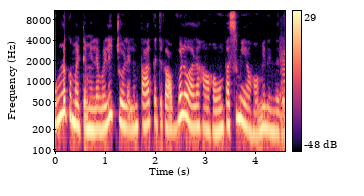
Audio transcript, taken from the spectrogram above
உள்ளுக்கு மட்டுமில்லை வெளிச்சூழலும் பார்க்கறதுக்கு அவ்வளோ அழகாகவும் பசுமையாகவும் இருந்தது.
